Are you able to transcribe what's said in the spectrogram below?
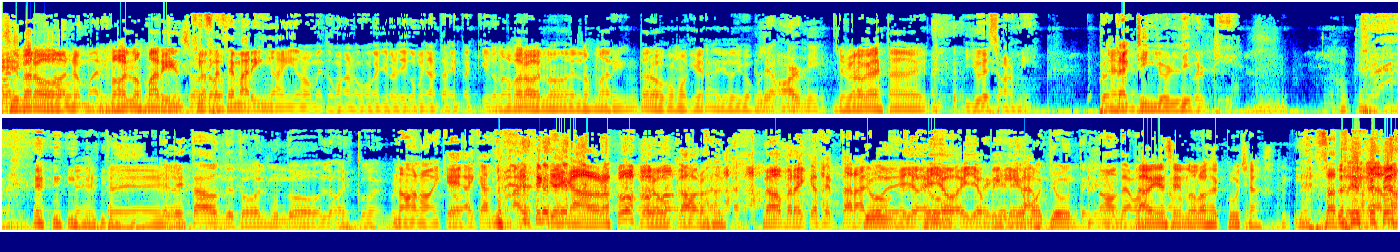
marín? Sí, pero... no, él no es marín. No, él no es marines, si pero... fuese marín ahí yo no meto mano con él. Yo le digo, mira, está bien tranquilo. No, pero él no, él no es marín, pero como quiera, yo digo... Él pues, es Army. yo creo que él está... US Army. Protecting your liberty. Ok. este... Él está donde todo el mundo lo escoge. ¿verdad? No, no, hay que, hay que, hay que- Qué cabrón. Pero un cabrón. No, pero hay que aceptar algo. Jun, ellos, Jun, ellos, ellos te vigilan. queremos, Jun, te No, queremos. te Está amamos, bien si te él no los escucha. Exacto, claro.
